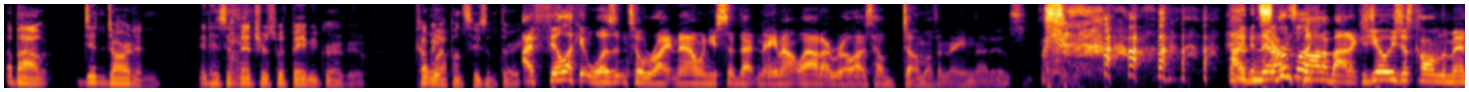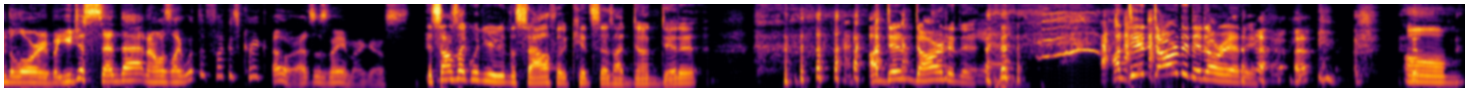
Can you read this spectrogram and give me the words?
about Din Djarin and his adventures with Baby Grogu coming What- up on season three? I feel like it wasn't until right now when you said that name out loud, I realized how dumb of a name that is. I've It never sounds like- thought about it because you always just call him the Mandalorian, but you just said that, and I was like, "What the fuck is Craig?" Oh, that's his name, I guess. It sounds like when you're in the South and a kid says, "I done did it." I did darted it. Yeah. I did darted it already. Um.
